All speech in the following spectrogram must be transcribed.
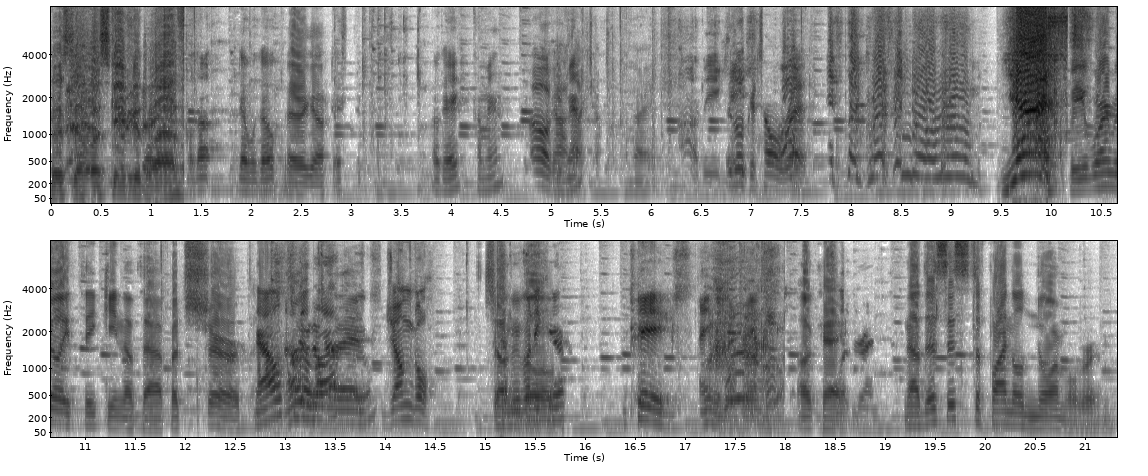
Hold up. There we go. There we go. This- Okay, come in. Oh god. man. All right. Ah, the Hey, look, it's all Oh, red. It's the Gryffindor room. Yes. We weren't really thinking of that, but sure. Now to Oh, the left man. room. Jungle. Everybody here? Pigs. Ain't it pigs? Okay. Now this is the final normal room.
